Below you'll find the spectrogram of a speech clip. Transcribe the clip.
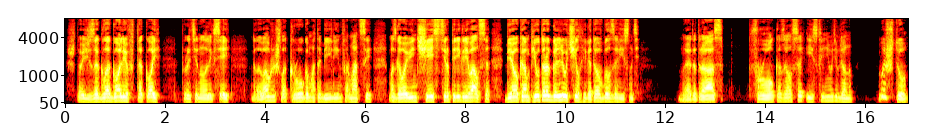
что ж за глаголев такой? Протянул Алексей. Голова уже шла кругом от обилия информации. Мозговой винчестер перегревался, биокомпьютер глючил и готов был зависнуть. На этот раз Фрол казался искренне удивленным. — Вы что,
